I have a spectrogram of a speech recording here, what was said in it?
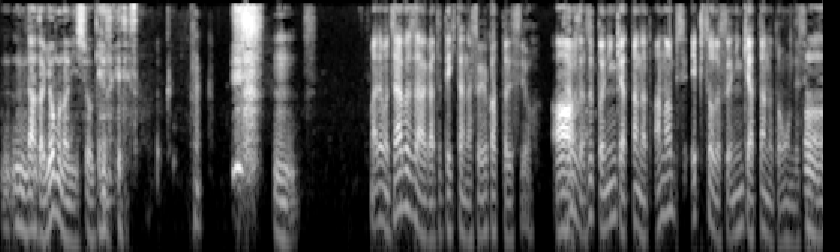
うんなんか読むのに一生懸命でさ。うん。まあでも、ザブザーが出てきたのはすごい良かったですよ。ザあブザーずっと人気あったんだと、あのエピソードすごい人気あったんだと思うんですうよ、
